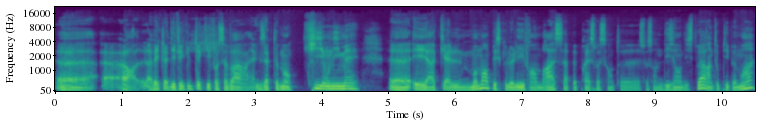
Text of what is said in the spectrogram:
Euh, alors, avec la difficulté qu'il faut savoir exactement qui on y met euh, et à quel moment, puisque le livre embrasse à peu près 60, 70 ans d'histoire, un tout petit peu moins.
